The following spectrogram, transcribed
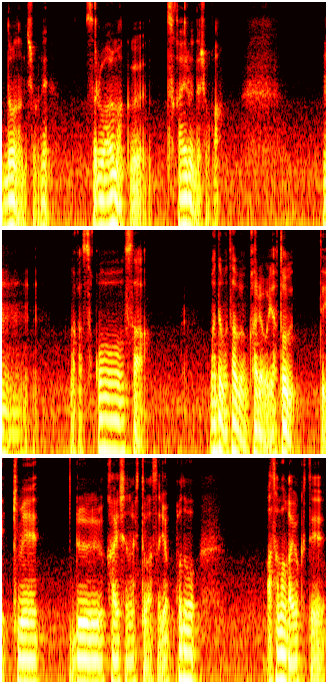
どうなんでしょうね。それはうまく使えるんでしょうか。うん。なんかそこをさ、まあでも多分彼を雇うって決める会社の人はさ、よっぽど頭が良くて、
